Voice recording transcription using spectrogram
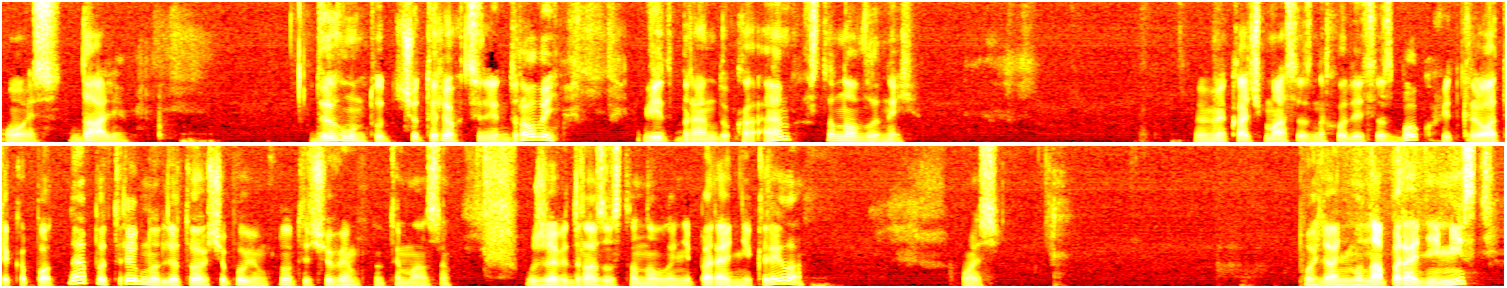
Ось, далі. Двигун тут 4-циліндровий від бренду КМ встановлений. Вимикач маси знаходиться збоку. Відкривати капот не потрібно для того, щоб увімкнути чи вимкнути масу. Уже відразу встановлені передні крила. Ось. Погляньмо на передній міст.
